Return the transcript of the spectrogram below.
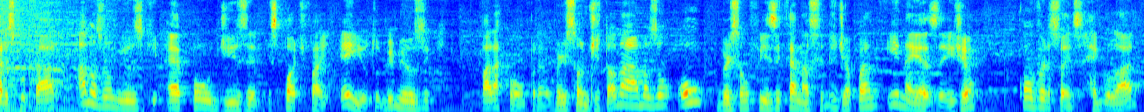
Para escutar, Amazon Music, Apple, Deezer, Spotify e YouTube Music. Para compra, versão digital na Amazon ou versão física na CD Japan e na Yaseja, com versões regular,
